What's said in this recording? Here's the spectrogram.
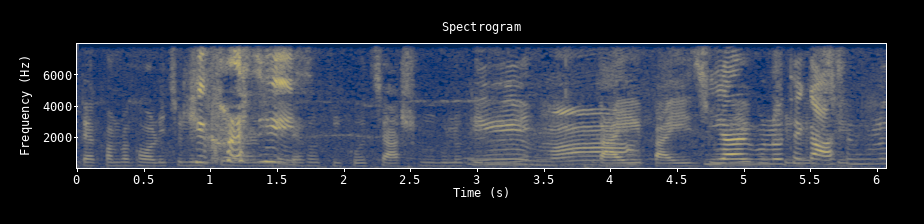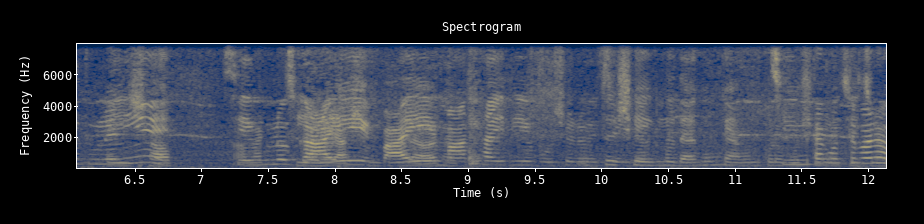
দেখো আমরা ঘরে চলে কি এসেছি দেখো কি করছে আসনগুলোকে নিয়ে গায়ে পায়ে চেয়ারগুলো থেকে। আসনগুলো তুলে নিয়ে সব সেগুলো গায়ে পায়ে মাথায় দিয়ে বসে রয়েছে তো সেইগুলো দেখো কেমন করে বসে করতে পারো?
